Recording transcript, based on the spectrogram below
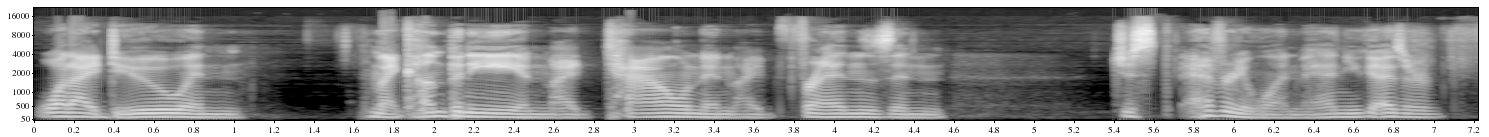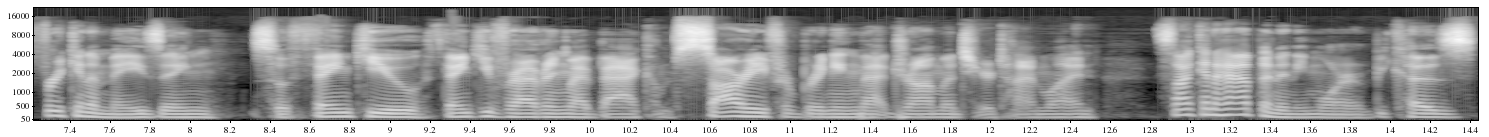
what I do and my company and my town and my friends and just everyone, man. You guys are freaking amazing. So thank you. Thank you for having my back. I'm sorry for bringing that drama to your timeline. It's not going to happen anymore because,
